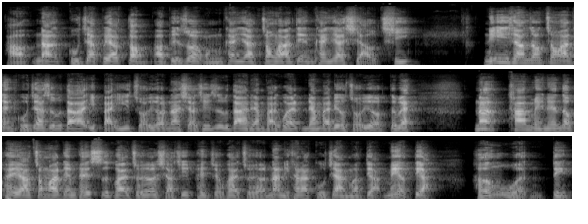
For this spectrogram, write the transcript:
好，那股价不要动啊。比如说我们看一下中华电，看一下小七，你印象中中华电股价是不是大概一百一左右？那小七是不是大概两百块、两百六左右？对不对？那他每年都配啊，中华电配四块左右，小七配九块左右。那你看它股价有没有掉？没有掉，很稳定。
